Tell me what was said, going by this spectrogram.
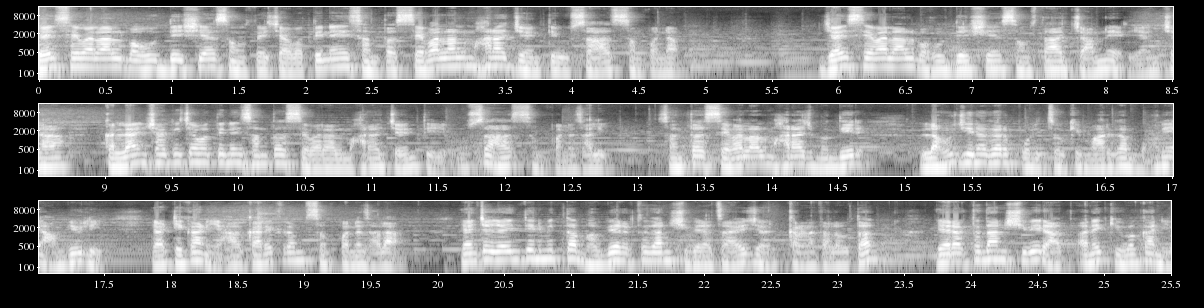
जय सेवालाल बहुउद्देशीय संस्थेच्या वतीने संत सेवालाल महाराज जयंती उत्साहात संपन्न. जय सेवालाल बहुउद्देशीय संस्था जामनेर यांच्या कल्याण शाखेच्या वतीने संत सेवालाल महाराज जयंती उत्साहात संपन्न झाली. संत सेवालाल महाराज मंदिर लहुजीनगर पोलीस चौकी मार्ग मोहने आंबिवली या ठिकाणी हा कार्यक्रम संपन्न झाला. यांच्या जयंतीनिमित्त भव्य रक्तदान शिबिराचं आयोजन करण्यात आलं होतं. या रक्तदान शिबिरात अनेक युवकांनी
